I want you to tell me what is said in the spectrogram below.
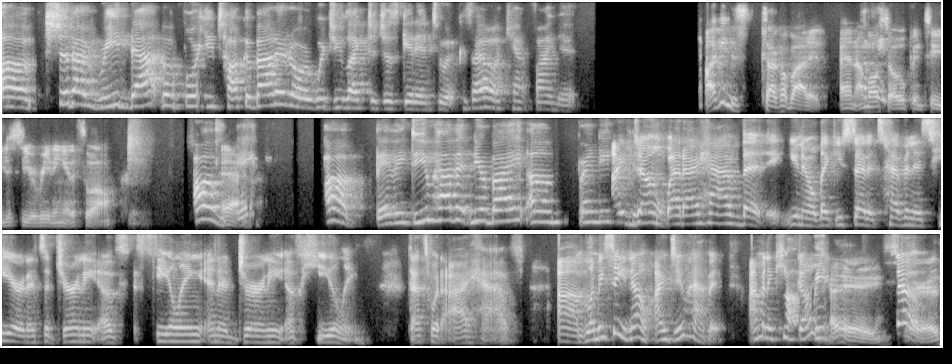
Um, should I read that before you talk about it, or would you like to just get into it? Because I, oh, I can't find it. I can just talk about it, and I'm okay. also open to just you reading it as well. Oh, yeah. baby. Oh, baby. Do you have it nearby, um, Brandy? I don't, but I have that, you know, like you said, it's heaven is here and it's a journey of feeling and a journey of healing. That's what I have. Um, let me see. No, I do have it. I'm going to keep going. Hey, so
